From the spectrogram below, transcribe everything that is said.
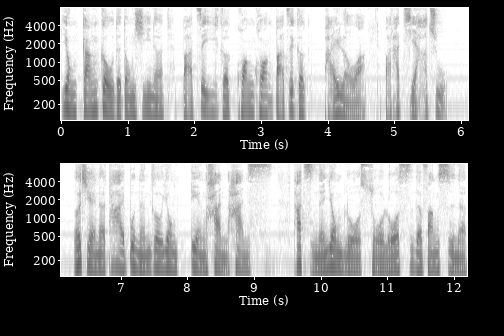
用钢构的东西呢，把这一个框框，把这个牌楼啊，把它夹住，而且呢，他还不能够用电焊焊死，他只能用螺锁螺丝的方式呢，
